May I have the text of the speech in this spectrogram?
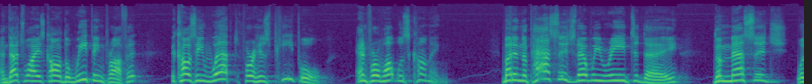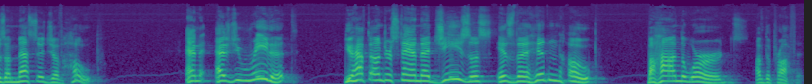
And that's why he's called the weeping prophet, because he wept for his people and for what was coming. But in the passage that we read today, the message was a message of hope. And as you read it, you have to understand that Jesus is the hidden hope behind the words of the prophet.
